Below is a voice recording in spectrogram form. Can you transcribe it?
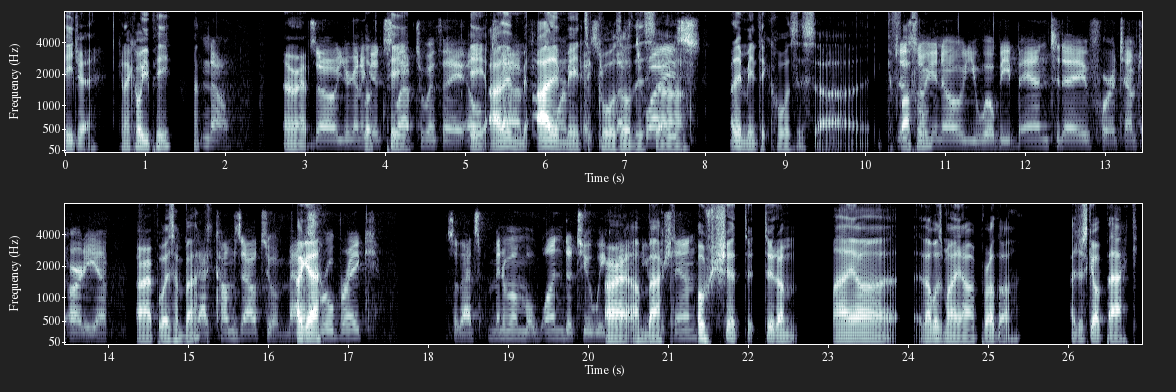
TJ. Can I call you P? No. All right. So you're gonna Look, get P. slapped with a L P. I didn't. I didn't mean to because all left this. Uh, twice. I didn't mean to cause this uh Just so you know, you will be banned today for attempt RDM. All right, boys, I'm back. That comes out to a mass Okay. rule break. So that's minimum a one to two week All right, ban. I'm back. Understand? Oh shit, dude, dude, I'm my uh that was my uh brother. I just got back.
